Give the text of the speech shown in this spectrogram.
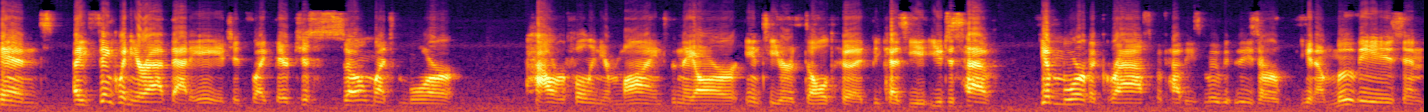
And I think when you're at that age, it's like they're just so much more powerful in your mind than they are into your adulthood because you, you just have you have more of a grasp of how these movies these are you know movies and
